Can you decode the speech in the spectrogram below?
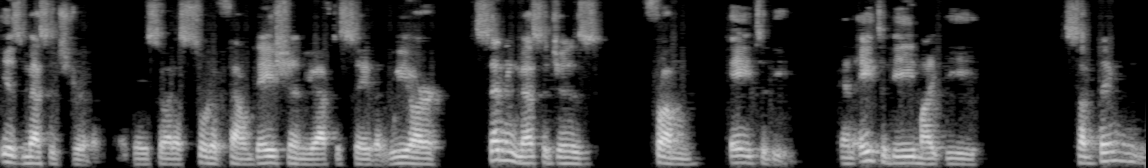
is message driven. Okay. So at a sort of foundation, you have to say that we are sending messages from A to B and A to B might be something,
